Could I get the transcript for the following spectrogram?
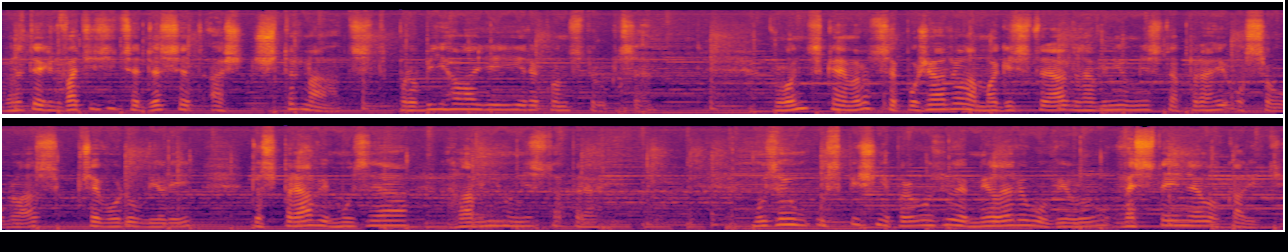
V letech 2010 až 2014 probíhala její rekonstrukce. V loňském roce požádala magistrát hlavního města Prahy o souhlas k převodu vily do zprávy muzea hlavního města Prahy. Muzeum úspěšně provozuje Millerovu vilu ve stejné lokalitě.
